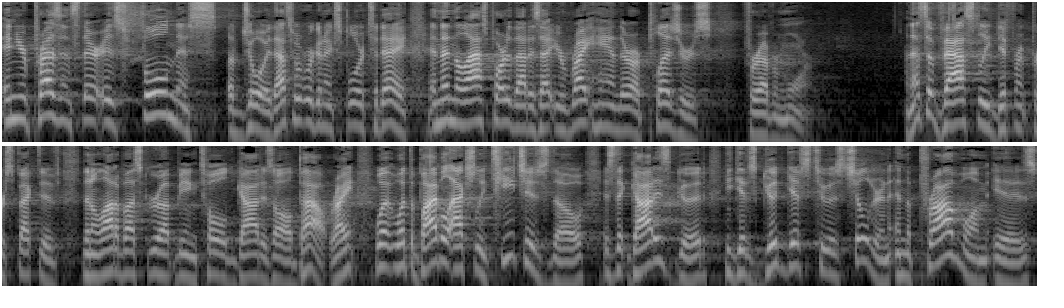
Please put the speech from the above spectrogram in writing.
In your presence, there is fullness of joy. That's what we're going to explore today. And then the last part of that is at your right hand, there are pleasures forevermore. And that's a vastly different perspective than a lot of us grew up being told God is all about, right? What, what the Bible actually teaches, though, is that God is good. He gives good gifts to his children. And the problem is,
